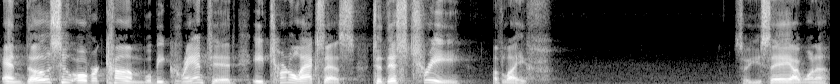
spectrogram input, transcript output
and those who overcome will be granted eternal access to this tree of life. So you say, I want to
